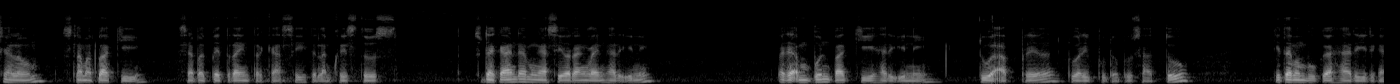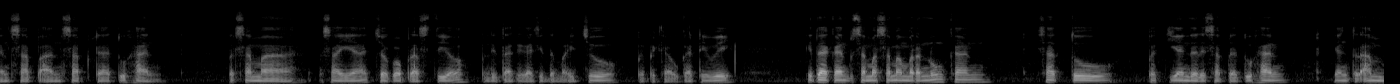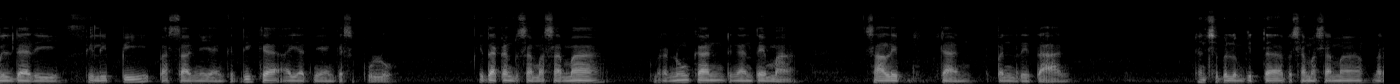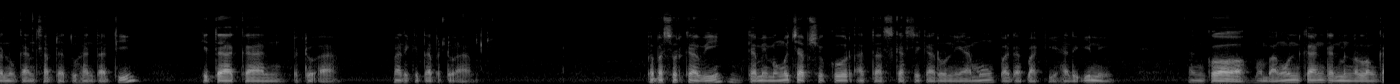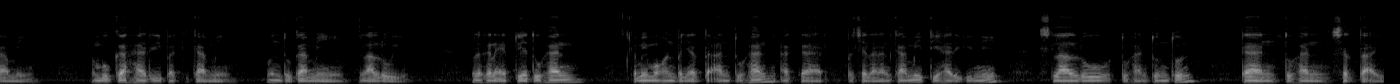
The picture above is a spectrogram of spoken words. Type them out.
Shalom, selamat pagi, sahabat Petra yang terkasih dalam Kristus. Sudahkah Anda mengasihi orang lain hari ini? Pada embun pagi hari ini, 2 April 2021, kita membuka hari dengan sapaan Sabda Tuhan bersama saya Joko Prastio, Pendeta Kekasih Demak Ijo, PPK UKDW. Kita akan bersama-sama merenungkan satu bagian dari Sabda Tuhan yang terambil dari Filipi pasalnya yang ketiga ayatnya yang ke-10. Kita akan bersama-sama merenungkan dengan tema salib dan penderitaan. Dan sebelum kita bersama-sama merenungkan sabda Tuhan tadi, kita akan berdoa. Mari kita berdoa. Bapak Surgawi, kami mengucap syukur atas kasih karuniamu pada pagi hari ini. Engkau membangunkan dan menolong kami membuka hari bagi kami untuk kami lalui. Oleh karena itu ya Tuhan, kami mohon penyertaan Tuhan agar perjalanan kami di hari ini selalu Tuhan tuntun dan Tuhan sertai.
